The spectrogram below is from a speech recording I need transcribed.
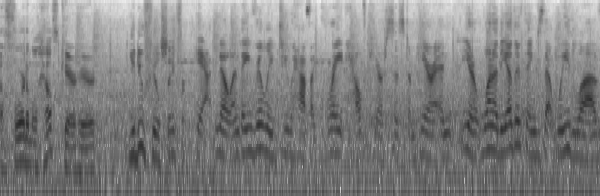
affordable health care here, you do feel safer. Yeah, no, and they really do have a great healthcare system here. And you know, one of the other things that we love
